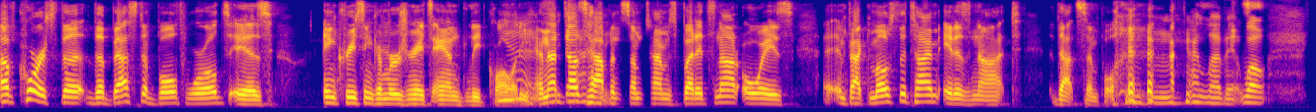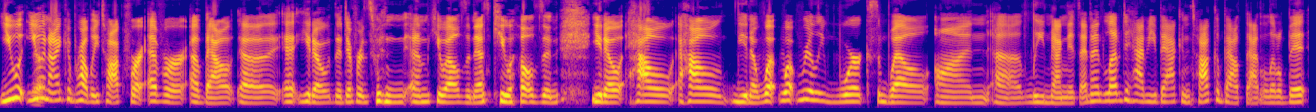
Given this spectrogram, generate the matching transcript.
of course, the, the best of both worlds is increasing conversion rates and lead quality. Yes, and that exactly. does happen sometimes, but it's not always, in fact, most of the time, it is not that simple. mm-hmm. I love it. Well, you you yeah. and I could probably talk forever about uh, eh, you know the difference between MQLs and SQLs and you know how how you know what what really works well on uh, lead magnets. And I'd love to have you back and talk about that a little bit.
